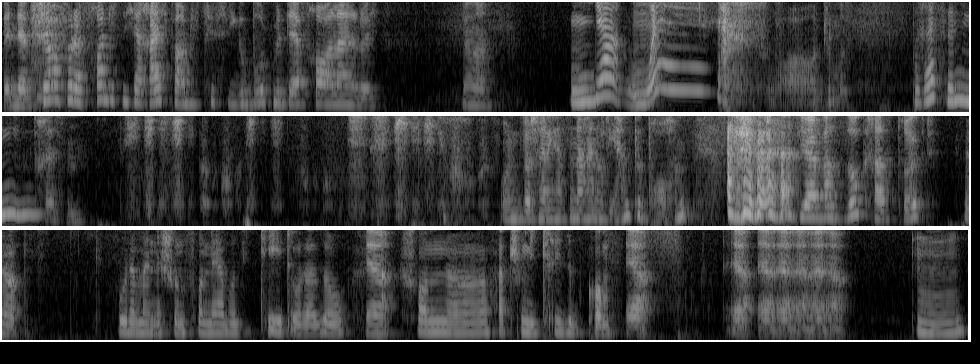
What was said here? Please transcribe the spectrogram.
Wenn der, stell dir mal vor, der Freund ist nicht erreichbar und du ziehst die Geburt mit der Frau alleine durch. Junge. Ja, wäh. und du musst Pressen. pressen. Und wahrscheinlich hast du nachher noch die Hand gebrochen, die einfach so krass drückt. Ja. Oder man ist schon von Nervosität oder so Ja, schon, äh, hat schon die Krise bekommen. ja. Ja, ja, ja, ja, ja, ja. Mhm.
